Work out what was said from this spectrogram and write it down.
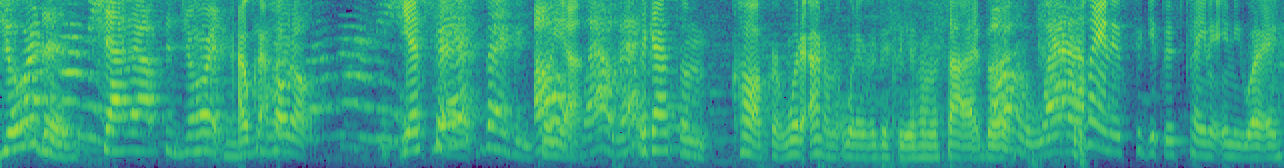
Jordan. Shout out to Jordan. okay hold on yes Chad. Yes, baby. So, oh, yeah. wow, that's They got cool. some caulk or what I don't know whatever this is on the side, but Oh, wow. the plan is to get this painted anyway,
